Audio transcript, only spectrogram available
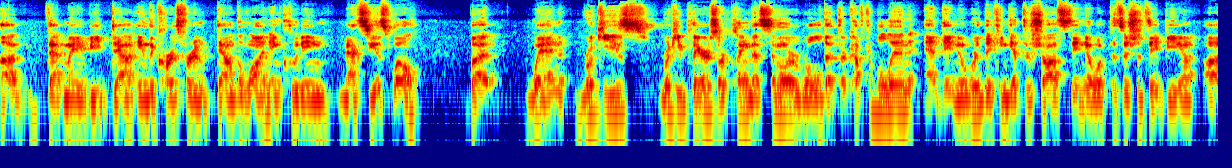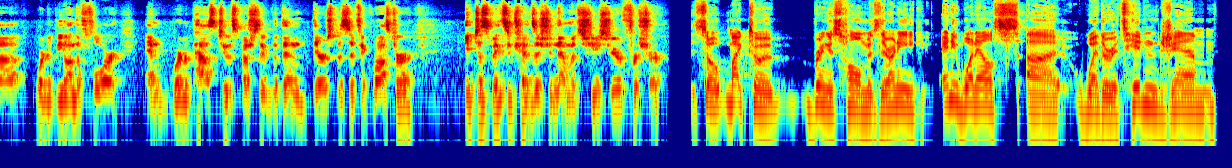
Uh, that may be down in the cards for him down the line, including Maxey as well. But when rookies, rookie players are playing that similar role that they're comfortable in, and they know where they can get their shots, they know what positions they be uh, where to be on the floor and where to pass to, especially within their specific roster. It just makes the transition that much easier for sure. So, Mike, to bring us home, is there any anyone else, uh, whether it's hidden gem,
